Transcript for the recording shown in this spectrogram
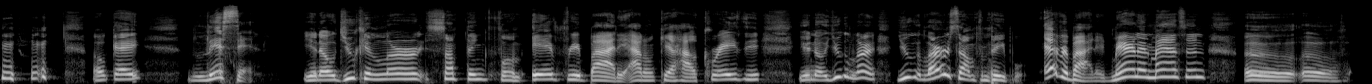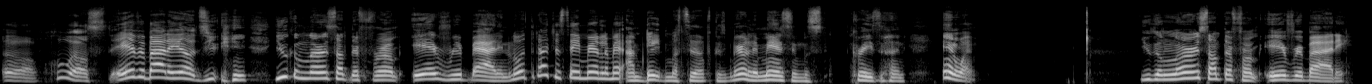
okay, listen. You know, you can learn something from everybody. I don't care how crazy. You know, you can learn. You can learn something from people. Everybody. Marilyn Manson. Uh, uh, uh. Who else? Everybody else. You you can learn something from everybody. Lord, did I just say Marilyn Manson? I'm dating myself because Marilyn Manson was crazy, honey. Anyway, you can learn something from everybody,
